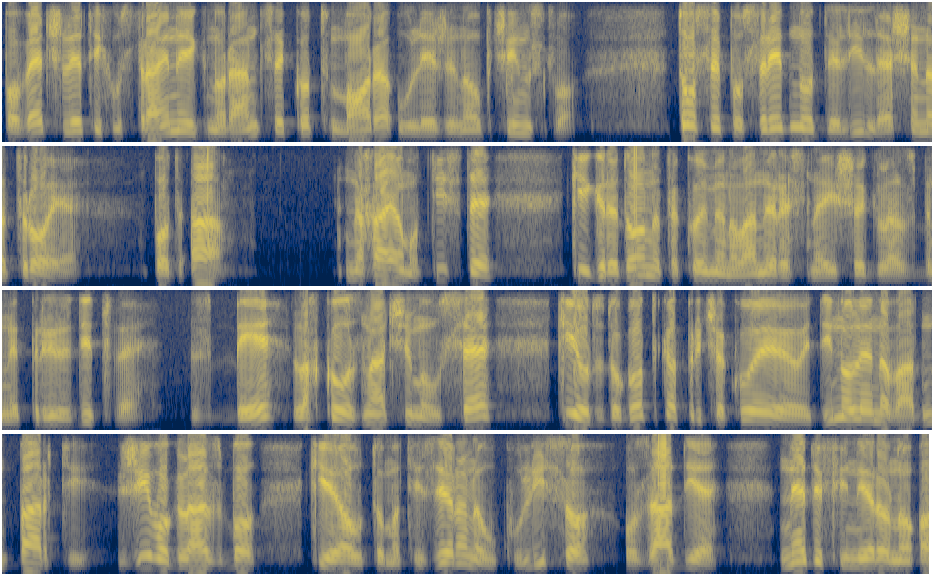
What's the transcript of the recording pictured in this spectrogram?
po več letih ustrajne ignorance kot mora uleženo občinstvo. To se posredno deli le še na troje. Pod A nahajamo tiste, ki gredo na tako imenovane resnejše glasbene prireditve. Z B lahko označimo vse, ki od dogodka pričakujejo edino le navaden parti, živo glasbo, ki je avtomatizirana v kuliso, ozadje, nedefinirano, a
